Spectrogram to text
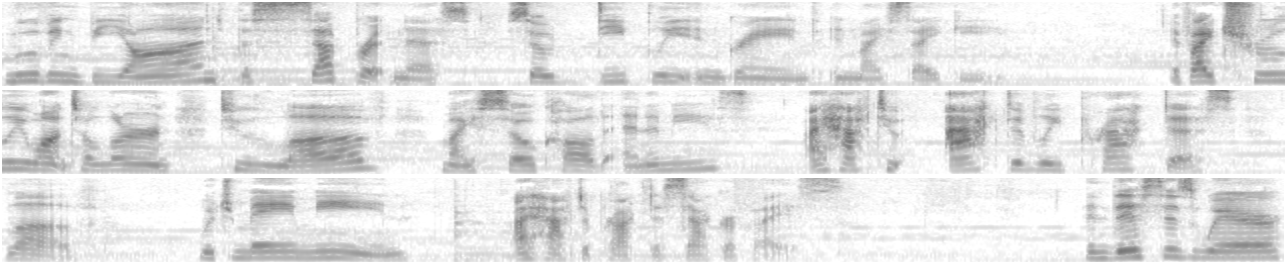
moving beyond the separateness so deeply ingrained in my psyche. If I truly want to learn to love my so called enemies, I have to actively practice love, which may mean I have to practice sacrifice. And this is where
